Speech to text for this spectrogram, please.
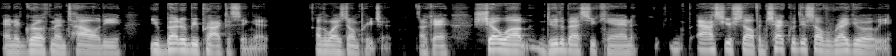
and a growth mentality, you better be practicing it. Otherwise, don't preach it. Okay. Show up, do the best you can. Ask yourself and check with yourself regularly.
